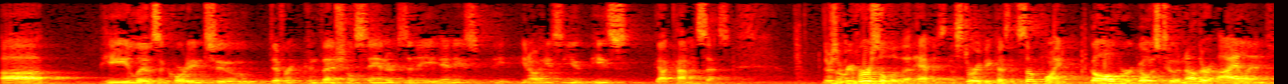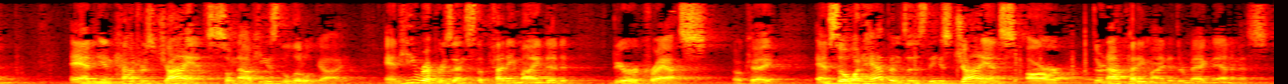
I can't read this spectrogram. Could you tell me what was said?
Uh, he lives according to different conventional standards, and he and he's he, you know he's he's got common sense. There's a reversal of that happens in the story because at some point Gulliver goes to another island and he encounters giants. So now he's the little guy, and he represents the petty-minded bureaucrats. Okay, and so what happens is these giants are they're not petty-minded; they're magnanimous.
